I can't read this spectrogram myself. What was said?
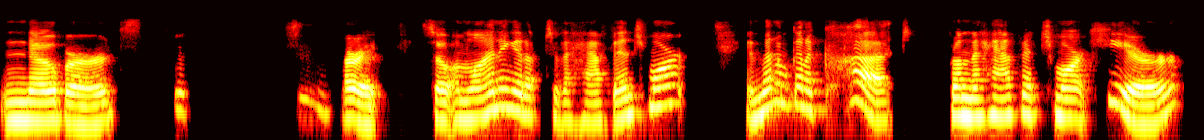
no birds. All right. So I'm lining it up to the half inch mark. And then I'm going to cut from the half inch mark here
